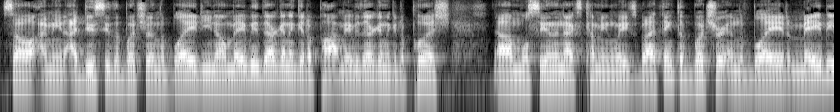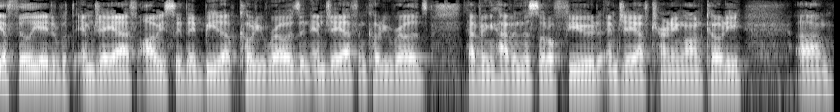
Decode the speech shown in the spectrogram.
So, I mean, I do see the Butcher and the Blade. You know, maybe they're to get a pop. Maybe they're to get a push. Um, we'll see in the next coming weeks. But I think the Butcher and the Blade may be affiliated with MJF. Obviously, they beat up Cody Rhodes, and MJF and Cody Rhodes been having this little feud. MJF turning on Cody. Um,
